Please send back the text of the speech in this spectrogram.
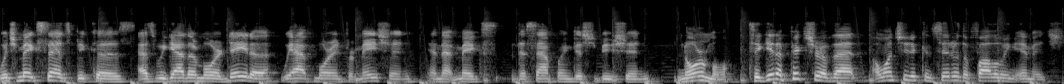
Which makes sense because as we gather more data, we have more information, and that makes the sampling distribution normal. To get a picture of that, I want you to consider the following image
